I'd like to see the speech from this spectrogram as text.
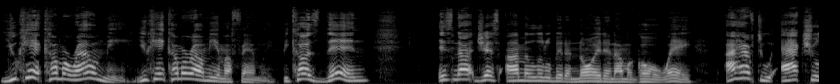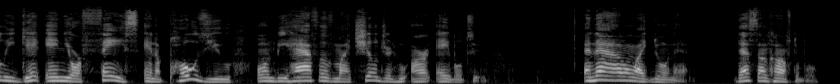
you can't come around me. You can't come around me and my family because then it's not just I'm a little bit annoyed and I'm going to go away. I have to actually get in your face and oppose you on behalf of my children who aren't able to. And now I don't like doing that. That's uncomfortable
